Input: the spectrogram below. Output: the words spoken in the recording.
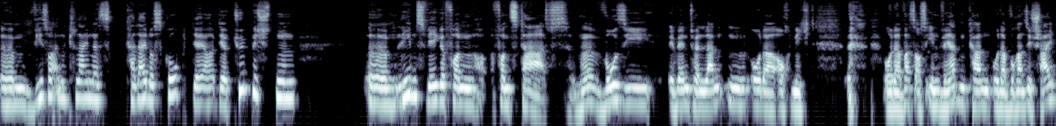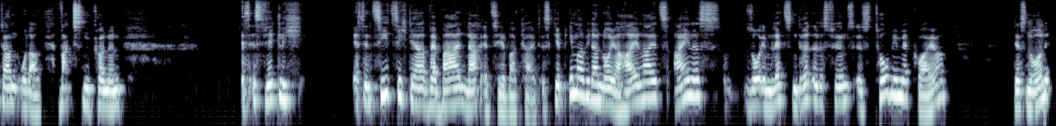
ähm, wie so ein kleines Kaleidoskop der, der typischsten äh, Lebenswege von, von Stars, ne, wo sie eventuell landen oder auch nicht oder was aus ihnen werden kann oder woran sie scheitern oder wachsen können. Es ist wirklich, es entzieht sich der verbalen Nacherzählbarkeit. Es gibt immer wieder neue Highlights. Eines, so im letzten Drittel des Films, ist Toby Maguire, dessen mhm. Rolle ich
